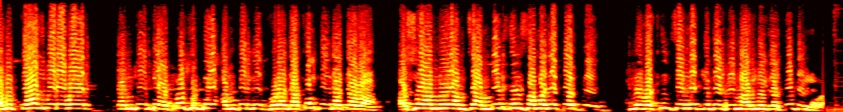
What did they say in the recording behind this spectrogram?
आणि त्याचबरोबर त्यांच्यावरती अट्रॉसिटी अंतर्गत गुन्हा दाखल करण्यात यावा. अशी आम्ही आमच्या आंबेडकरी समाजातर्फे आणि वकील संघटनेतर्फे मागणी करतो. धन्यवाद.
